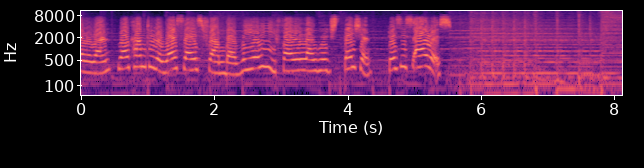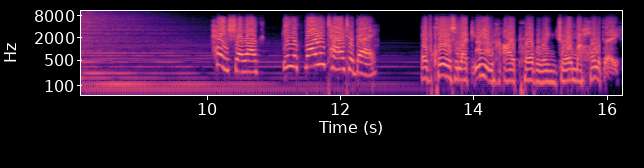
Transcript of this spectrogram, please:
everyone, welcome to the Voices from the VOE Foreign Language Station. This is Iris. Hey Sherlock, you look very tired today. Of course, like you, I probably enjoy my holiday.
